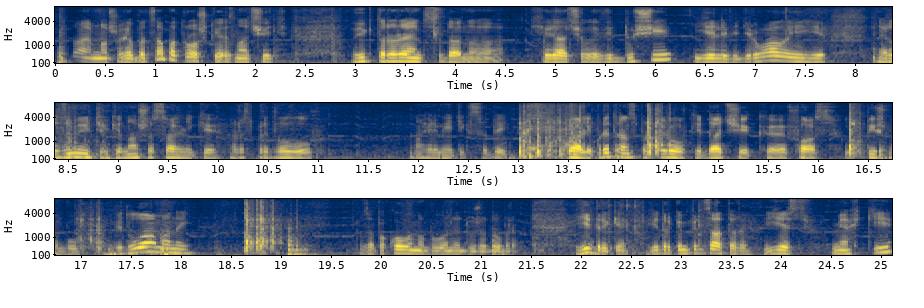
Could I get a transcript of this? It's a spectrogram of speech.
Розбираємо нашу ГБЦ потрошки, значить, Віктор Ренц сюди нахерячили від душі, єлі відірвали її. Не розумію тільки наші сальники розпредвалов на герметик сидить. Далі, при транспортировці датчик е, фаз успішно був відламаний. Запаковано було не дуже добре. Гідрики, гідрокомпенсатори є м'які,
